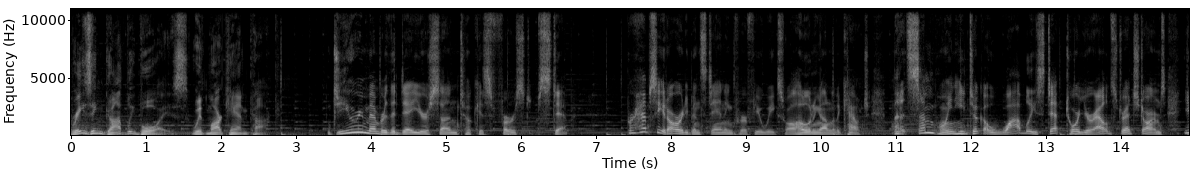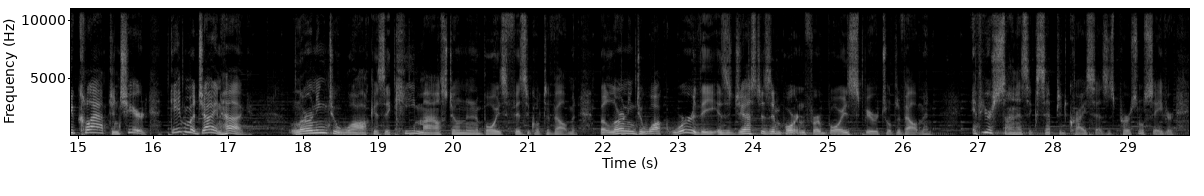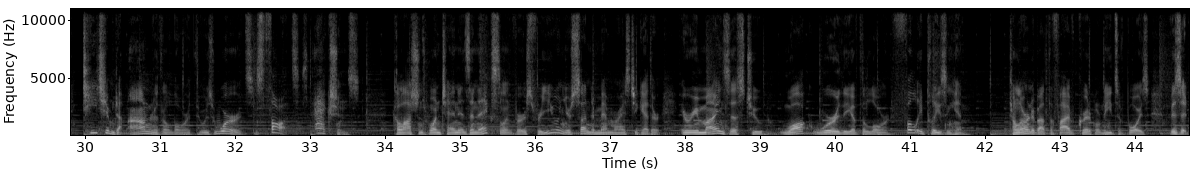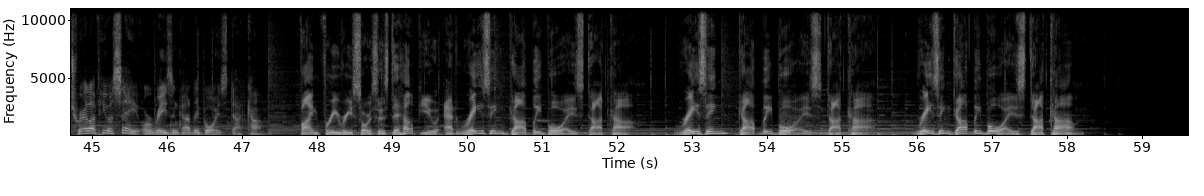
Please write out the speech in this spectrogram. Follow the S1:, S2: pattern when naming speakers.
S1: Raising Godly Boys with Mark Hancock.
S2: Do you remember the day your son took his first step? Perhaps he had already been standing for a few weeks while holding onto the couch, but at some point he took a wobbly step toward your outstretched arms. You clapped and cheered, gave him a giant hug. Learning to walk is a key milestone in a boy's physical development, but learning to walk worthy is just as important for a boy's spiritual development. If your son has accepted Christ as his personal Savior, teach him to honor the Lord through his words, his thoughts, his actions. Colossians 1:10 is an excellent verse for you and your son to memorize together. It reminds us to walk worthy of the Lord, fully pleasing him. To learn about the five critical needs of boys, visit Trail Life USA or raisinggodlyboys.com.
S1: Find free resources to help you at raisinggodlyboys.com. Raisinggodlyboys.com. Raisinggodlyboys.com.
